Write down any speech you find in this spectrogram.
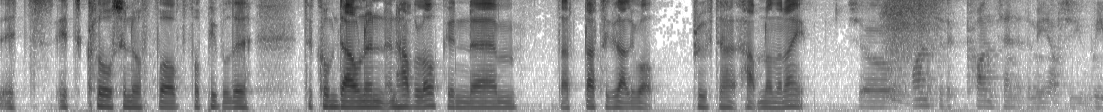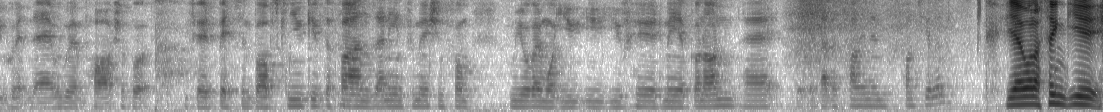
it's it's close enough for, for people to to come down and, and have a look, and um, that that's exactly what proved to happen on the night. So, onto the content of the meeting. Obviously, we weren't there, we weren't partial, but we've heard bits and bobs. Can you give the fans any information from, from your end, what you, you, you've heard may have gone on uh, at that Italian in Ponteland? Yeah, well, I think you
